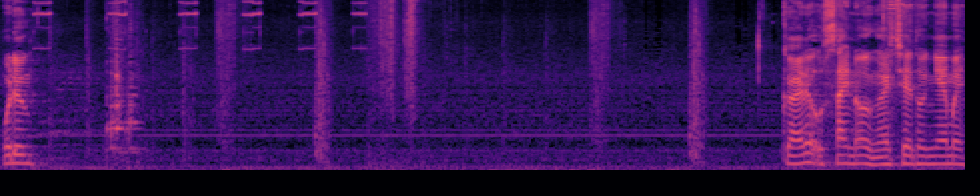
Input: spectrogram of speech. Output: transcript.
Ôi đừng. Cái đậu xanh nó ở ngay trên thôi anh em ơi.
